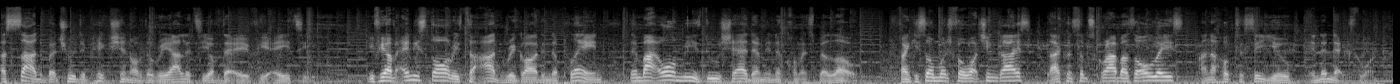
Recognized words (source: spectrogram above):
a sad but true depiction of the reality of the A380. If you have any stories to add regarding the plane, then by all means do share them in the comments below. Thank you so much for watching guys, like and subscribe as always, and I hope to see you in the next one.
